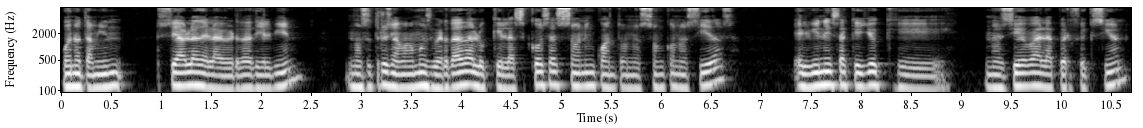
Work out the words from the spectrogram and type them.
Bueno, también se habla de la verdad y el bien. Nosotros llamamos verdad a lo que las cosas son en cuanto nos son conocidas. El bien es aquello que nos lleva a la perfección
